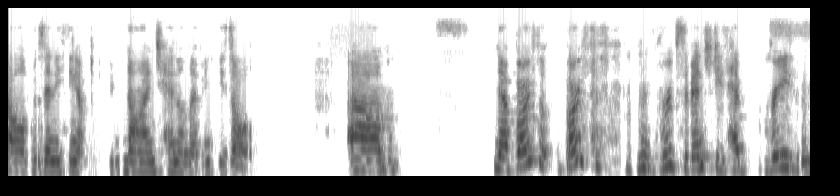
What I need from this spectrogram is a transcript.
child was anything up to 9, 10, 11 years old. Um, now, both, both groups of entities had reasons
